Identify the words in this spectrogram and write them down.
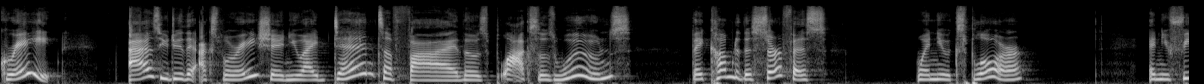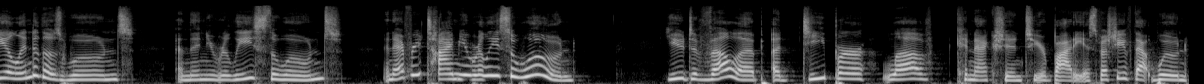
great. As you do the exploration, you identify those blocks, those wounds. They come to the surface when you explore and you feel into those wounds and then you release the wound. And every time you release a wound, you develop a deeper love connection to your body, especially if that wound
